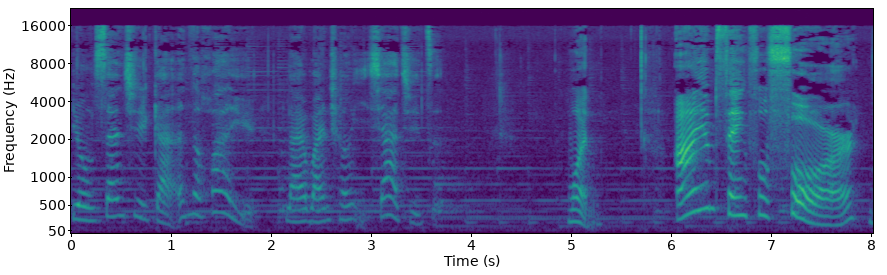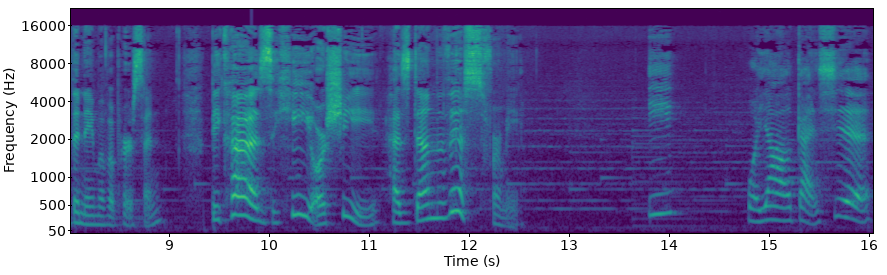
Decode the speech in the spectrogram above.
用三句感恩的话语来完成以下句子： 1. I am thankful for the name of a person because he or she has done this for me. 一，我要感谢，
